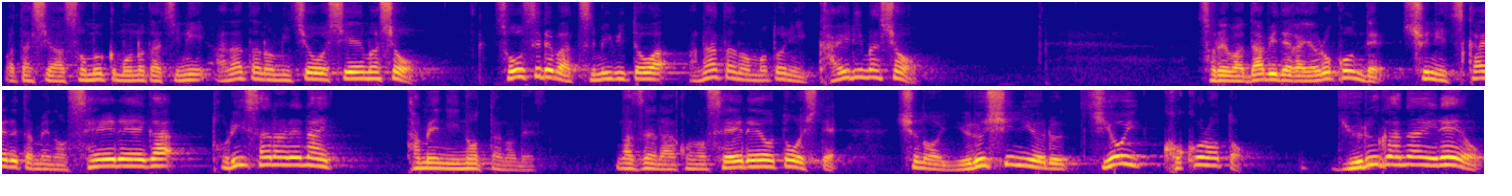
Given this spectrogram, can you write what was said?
私は背く者たちにあなたの道を教えましょう。そうすれば罪人はあなたのもとに帰りましょう。それはダビデが喜んで主に仕えるための精霊が取り去られないために祈ったのです。なぜならこの精霊を通して主の許しによる清い心と揺るがない霊を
